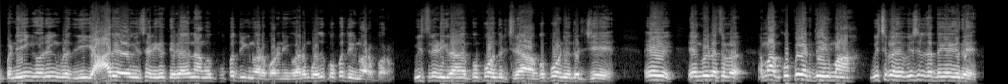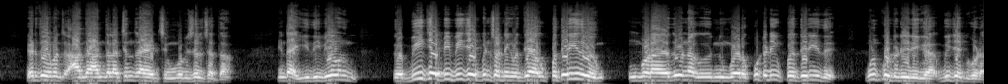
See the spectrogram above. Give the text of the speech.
இப்போ நீங்கள் வருவீங்க நீங்கள் யார் விசில் அடிக்க தெரியாது நாங்கள் குப்பை தூக்கின்னு வர போகிறோம் நீங்கள் வரும்போது குப்பை தூக்கின்னு வர போகிறோம் விசில் அடிக்கிறாங்க குப்பை வந்துருச்சா குப்பை வண்டி வந்துருச்சு. ஏய் எங்கள் வீட்டில் சொல்ல அம்மா குப்பை எடுத்து வைமா விசில் விசில் சத்தம் கேட்குது எடுத்து வைமா அந்த அந்த லட்சம் ஆயிடுச்சு உங்கள் விசில் சத்தம். ஏண்டா இதுவே பிஜேபி பிஜேபின்னு சொன்னீங்க இப்போ தெரியுது உங்களோட இது என்ன, உங்களோட கூட்டணி இப்போ தெரியுது. உள்கூட்டணி கூட்டணி பிஜேபி கூட.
